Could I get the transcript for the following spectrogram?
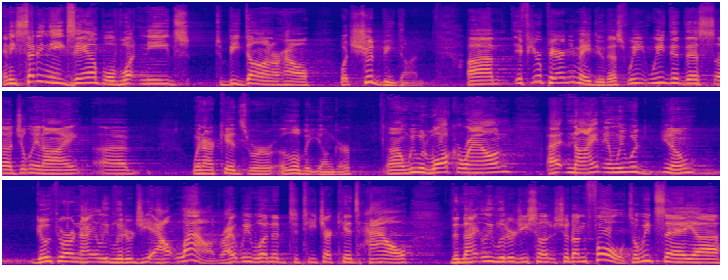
And he's setting the example of what needs to be done or how what should be done. Um, if you're a parent, you may do this. We, we did this, uh, Julie and I, uh, when our kids were a little bit younger. Uh, we would walk around at night and we would, you know, go through our nightly liturgy out loud, right? We wanted to teach our kids how the nightly liturgy should unfold. So we'd say, uh,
